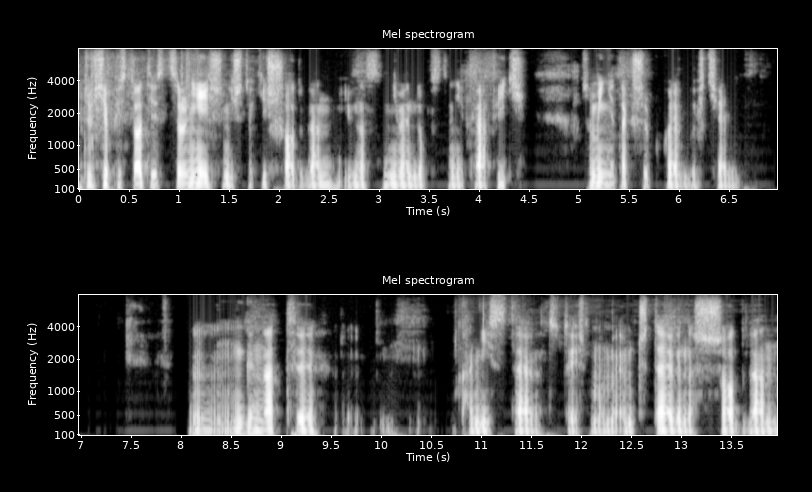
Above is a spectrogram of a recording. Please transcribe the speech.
Oczywiście pistolet jest celniejszy niż taki shotgun i w nas nie będą w stanie trafić. Przynajmniej nie tak szybko, jakby chcieli. Yy, Granaty, kanister, tutaj jeszcze mamy M4, nasz shotgun,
